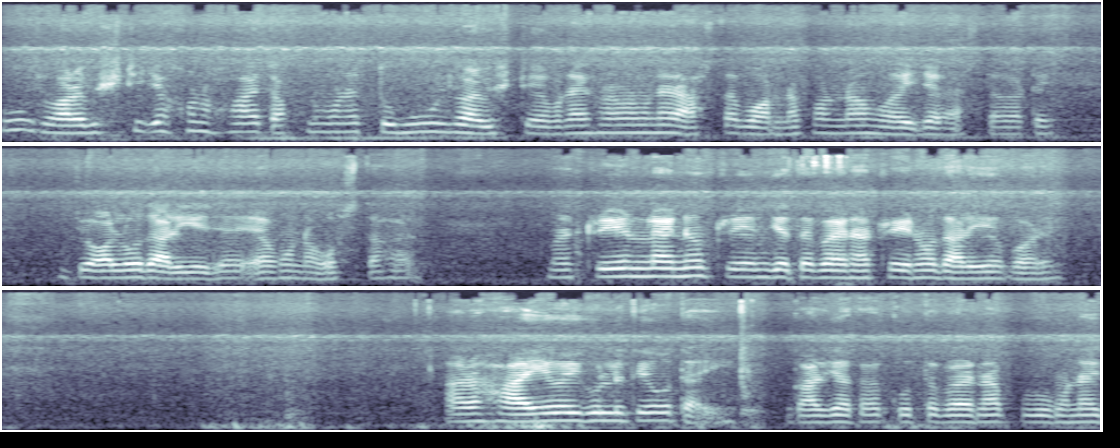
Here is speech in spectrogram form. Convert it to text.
খুব ঝড় বৃষ্টি যখন হয়, তখন মানে তুমুল ঝড় বৃষ্টি হয়। মানে এখন মানে রাস্তা বন্যা ফন্যা হয়ে যায়, রাস্তাঘাটে জলও দাঁড়িয়ে যায়, এমন অবস্থা হয়। মানে ট্রেন লাইনেও ট্রেন যেতে পারে না, ট্রেনও দাঁড়িয়ে পড়ে। আর হাইওয়েগুলিতেও তাই। গাড়ি যাতায়াত করতে পারে না, পুরো মানে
